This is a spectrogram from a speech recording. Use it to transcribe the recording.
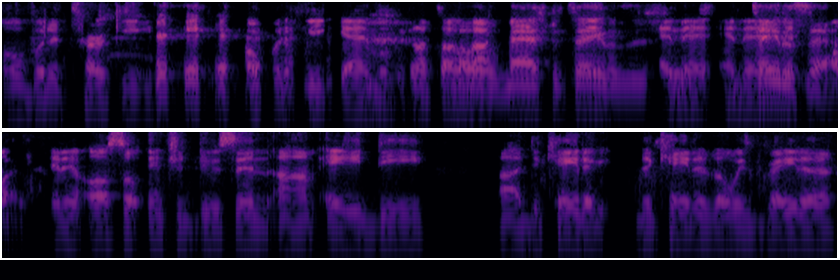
over the turkey over the weekend. But we're gonna talk oh, about mashed potatoes and shit. and then and then Potato salad. and then also introducing um AD uh Decatur Decatur's always greater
